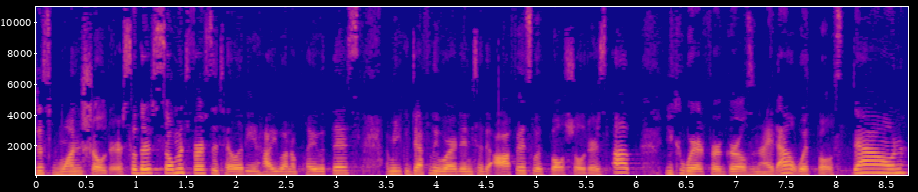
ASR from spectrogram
just one shoulder. So there's so much versatility in how you want to play with this. I mean, you could definitely wear it into the office with both shoulders up. You could wear it for a girl's night out with both down,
